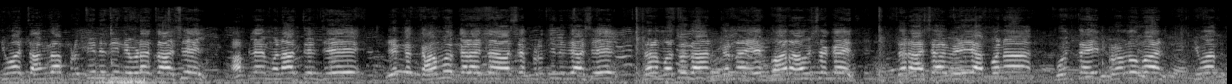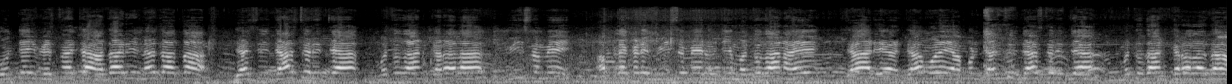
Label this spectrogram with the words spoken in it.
किंवा चांगला प्रतिनिधी निवडायचा असेल आपल्या मनातील जे एक काम करायचं असे प्रतिनिधी असेल तर मतदान करणं हे फार आवश्यक आहे. तर अशा वेळी आपण कोणत्याही प्रलोभन किंवा कोणत्याही व्यसनाच्या आधारे न जाता जास्तीत जास्त रित्या मतदान करायला वीस मे आपल्याकडे वीस मे रोजी मतदान आहे. त्या त्यामुळे आपण जास्तीत जास्त रित्या मतदान करायला जा.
